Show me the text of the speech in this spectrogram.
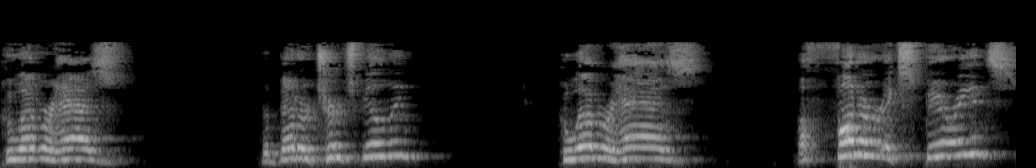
Whoever has the better church building? Whoever has a funner experience?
